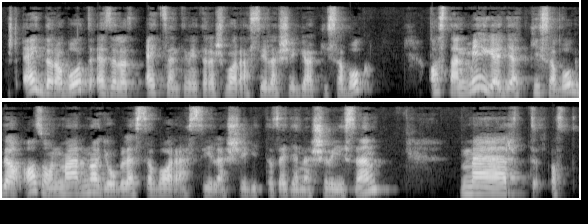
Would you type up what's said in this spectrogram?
most egy darabot ezzel az egy centiméteres varrásszélességgel kiszabok, aztán még egyet kiszabok, de azon már nagyobb lesz a varrásszélesség itt az egyenes részen, mert azt,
